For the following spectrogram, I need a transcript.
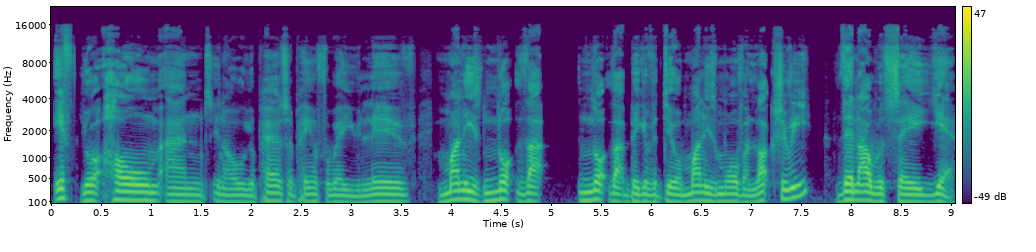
If you're at home and you know your parents are paying for where you live, money's not that not that big of a deal. Money's more of a luxury. Then I would say yeah.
